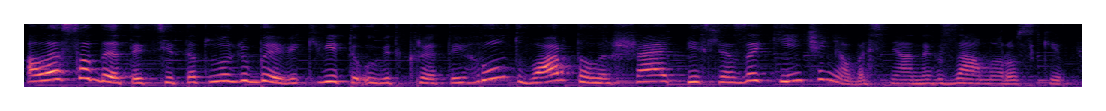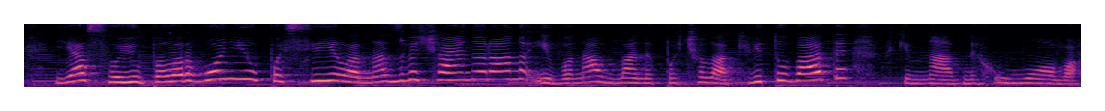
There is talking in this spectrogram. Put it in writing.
Але садити ці теплолюбиві квіти у відкритий ґрунт варто лише після закінчення весняних заморозків. Я свою пеларгонію посіяла надзвичайно рано, і вона в мене почала квітувати в кімнатних умовах.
